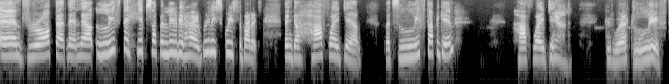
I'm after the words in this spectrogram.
and drop that there. Now lift the hips up a little bit higher. Really squeeze the buttocks. Then go halfway down. Let's lift up again. Halfway down. Good work, lift.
